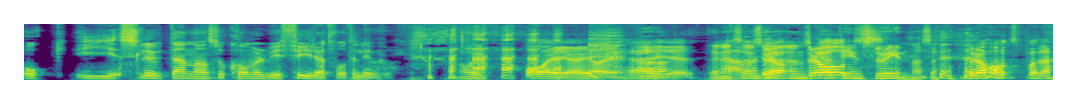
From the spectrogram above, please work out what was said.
Och i slutändan så kommer det bli 4-2 till Liverpool. Oj, Oj, oj, oj. Herregud. det är nästan Ja, så bra- jag önskar bra att in odds. slår in. Alltså. Bra odds på den.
